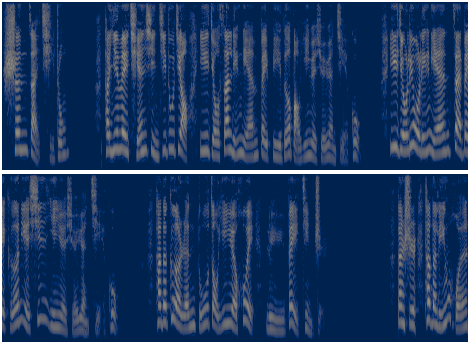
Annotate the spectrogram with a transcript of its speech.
身在其中，他因为虔信基督教，一九三零年被彼得堡音乐学院解雇。一九六零年，再被格涅辛音乐学院解雇，他的个人独奏音乐会屡被禁止。但是他的灵魂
